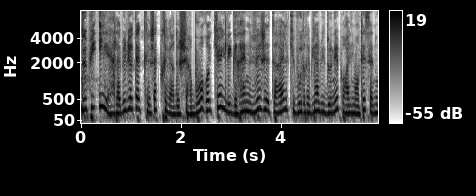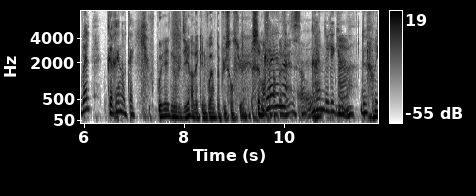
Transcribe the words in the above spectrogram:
Depuis hier, la bibliothèque Jacques Prévert de Cherbourg recueille les graines végétales qu'il voudrait bien lui donner pour alimenter sa nouvelle grénothèque. Vous pouvez nous le dire avec une voix un peu plus sensuelle. Graines, partagé, c'est ça? graines de légumes, Hein de fruits,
